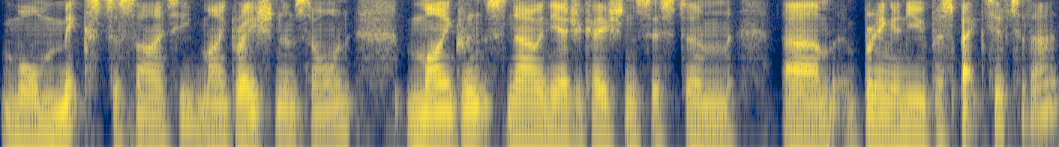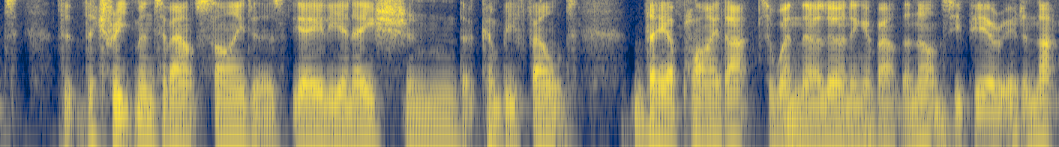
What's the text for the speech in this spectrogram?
more mixed society, migration and so on. Migrants now in the education system um, bring a new perspective to that. The, the treatment of outsiders, the alienation that can be felt they apply that to when they're learning about the Nazi period, and that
